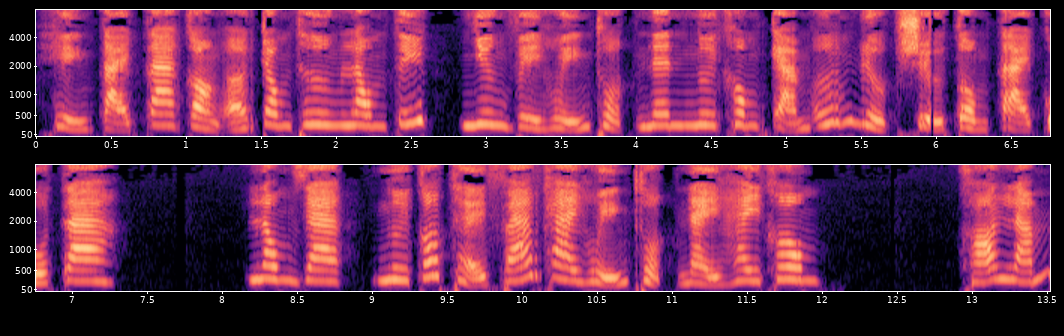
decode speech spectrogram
Hiện tại ta còn ở trong thương long tiếp, nhưng vì huyễn thuật nên ngươi không cảm ứng được sự tồn tại của ta. Long gia, ngươi có thể phá khai huyễn thuật này hay không? Khó lắm.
